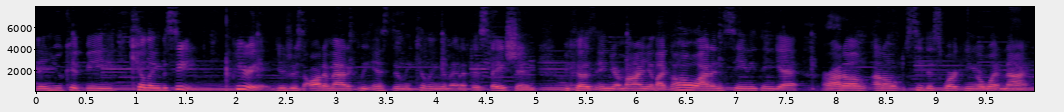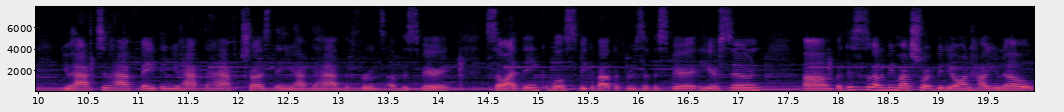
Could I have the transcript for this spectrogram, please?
then you could be killing the seed. Period. You're just automatically, instantly killing the manifestation because in your mind you're like, oh, I didn't see anything yet, or I don't, I don't see this working, or whatnot. You have to have faith, and you have to have trust, and you have to have the fruits of the spirit. So I think we'll speak about the fruits of the spirit here soon. Um, but this is going to be my short video on how you know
